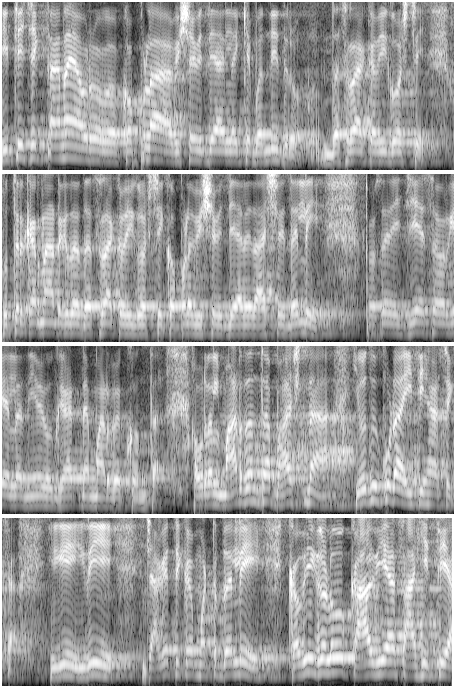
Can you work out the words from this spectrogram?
ಇತ್ತೀಚೆಗೆ ತಾನೇ ಅವರು ಕೊಪ್ಪಳ ವಿಶ್ವವಿದ್ಯಾಲಯಕ್ಕೆ ಬಂದಿದ್ದರು ದಸರಾ ಕವಿಗೋಷ್ಠಿ. ಉತ್ತರ ಕರ್ನಾಟಕದ ದಸರಾ ಕವಿಗೋಷ್ಠಿ ಕೊಪ್ಪಳ ವಿಶ್ವವಿದ್ಯಾಲಯದ ಆಶ್ರಯದಲ್ಲಿ ಪ್ರೊಫೆಸರ್ ಎಚ್ ಜಿ ಎಸ್ ಅವ್ರಿಗೆ ಎಲ್ಲ ನೀವೇ ಉದ್ಘಾಟನೆ ಮಾಡಬೇಕು ಅಂತ. ಅವರಲ್ಲಿ ಮಾಡಿದಂಥ ಭಾಷಣ ಇವತ್ತು ಕೂಡ ಐತಿಹಾಸಿಕ. ಈಗ ಇಡೀ ಜಾಗತಿಕ ಮಟ್ಟದಲ್ಲಿ ಕವಿಗಳು ಕಾವ್ಯ ಸಾಹಿತ್ಯ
